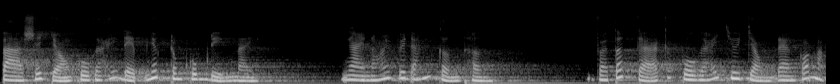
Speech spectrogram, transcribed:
Ta sẽ chọn cô gái đẹp nhất trong cung điện này, Ngài nói với đám cận thần. Và tất cả các cô gái chưa chồng đang có mặt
